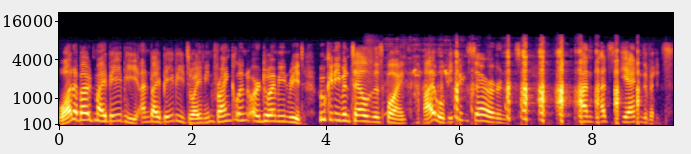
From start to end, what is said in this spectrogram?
What about my baby? And by baby, do I mean Franklin or do I mean Reed? Who can even tell at this point? I will be concerned. and that's the end of it.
